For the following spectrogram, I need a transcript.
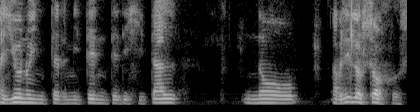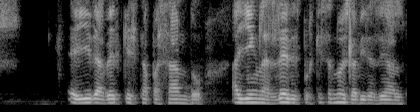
ayuno intermitente digital, no abrir los ojos e ir a ver qué está pasando ahí en las redes, porque esa no es la vida real.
